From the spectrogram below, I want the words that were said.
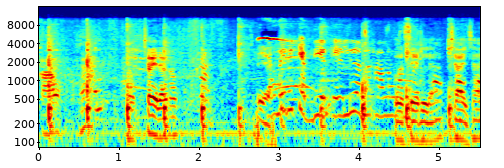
ข้าวใช่แล้วครับเนี่ยยังไม่ได้เก็บ DNA เลือดนะคะเปอร์เซ็นต์แล้วใช่ใช่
